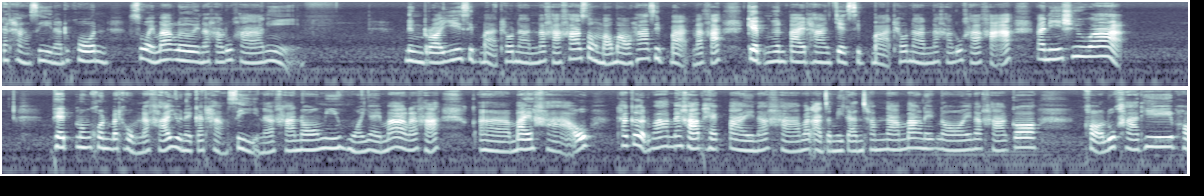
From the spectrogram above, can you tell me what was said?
กระถาง4นะทุกคนสวยมากเลยยนะคะ ลูกค้านี่120 บาทเท่านั้นนะคะ ค่าส่งเหมาเหมา50 บาทนะคะ เก็บเงินปลายทาง 70 บาทเท่านั้นนะคะ ลูกค้าขาอันนี้ชื่อว่า เพชรมงคลปฐมนะคะ อยู่ในกระถางสี่นะคะ น้องมีหัวใหญ่มากนะคะอ่าใบขาว ถ้าเกิดว่าแม่ค้าแพ็คไปนะคะ มันอาจจะมีการช้ำน้ำบ้างเล็กน้อยนะคะ ก็ ขอลูกค้าที่พอ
